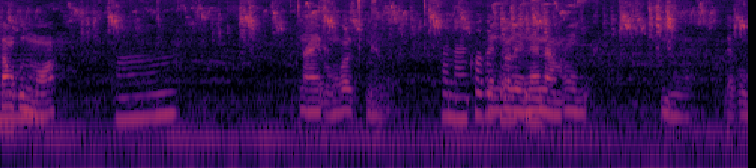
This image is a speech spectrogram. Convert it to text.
ช่องคุณหมอ อืมนายผมก็กินเพราะนั้นเขาก็เพื่อนจะก็เลยกินแนะนำให้กิน แต่ผม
